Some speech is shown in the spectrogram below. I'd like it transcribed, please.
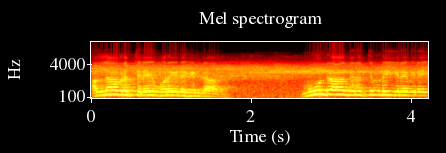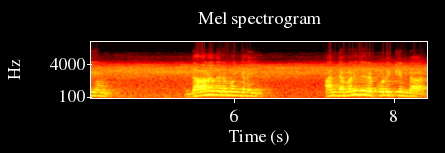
அல்லாவிடத்திலே முறையிடுகின்றார். மூன்றாவது தினத்தினுடைய இரவிலேயும் தான தர்மங்களை அந்த மனிதர் கொடுக்கின்றார்.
